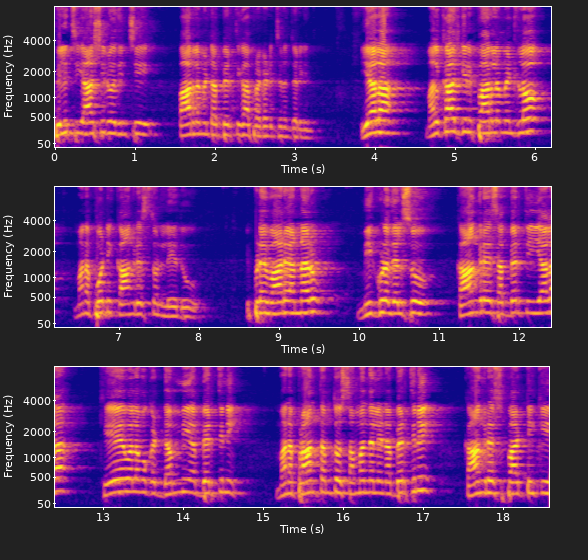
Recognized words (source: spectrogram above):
పిలిచి ఆశీర్వదించి పార్లమెంట్ అభ్యర్థిగా ప్రకటించడం జరిగింది. ఇవాళ మల్కాజ్గిరి పార్లమెంట్లో మన పోటీ కాంగ్రెస్తో లేదు. ఇప్పుడే వారే అన్నారు మీకు కూడా తెలుసు కాంగ్రెస్ అభ్యర్థి ఇవాళ కేవలం ఒక డమ్మీ అభ్యర్థిని మన ప్రాంతంతో సంబంధం లేని అభ్యర్థిని కాంగ్రెస్ పార్టీకి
